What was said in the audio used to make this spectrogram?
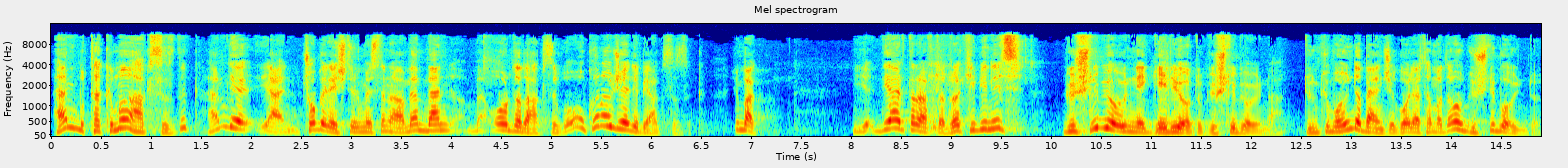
hem bu takıma haksızlık hem de yani çok eleştirilmesine rağmen ben, ben orada da haksızlık. Okan Hoca'ya da bir haksızlık. Şimdi bak diğer tarafta rakibiniz güçlü bir oyunla geliyordu. Güçlü bir oyuna. Dünkü oyun da bence gol atamadı ama güçlü bir oyundu.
